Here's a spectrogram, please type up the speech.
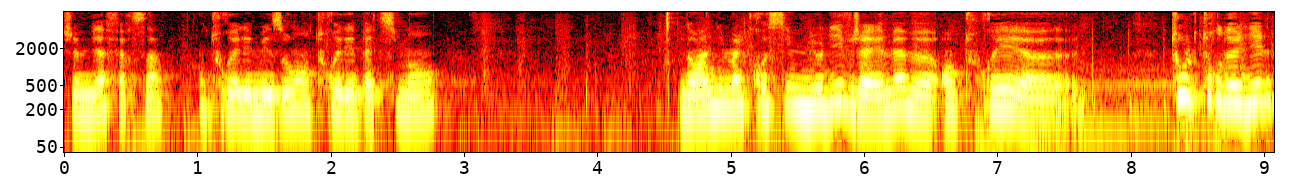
J'aime bien faire ça. Entourer les maisons, entourer les bâtiments. Dans Animal Crossing New Leaf, j'avais même euh, entouré euh, tout le tour de l'île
